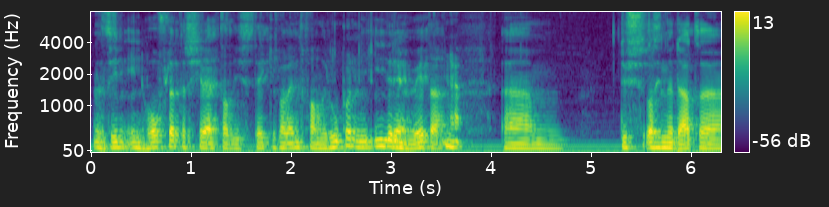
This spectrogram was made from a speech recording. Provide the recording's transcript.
een zin in hoofdletters schrijft, dat is het equivalent van roepen. Niet iedereen weet dat. Ja. Ehm, dus dat is inderdaad... eh,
